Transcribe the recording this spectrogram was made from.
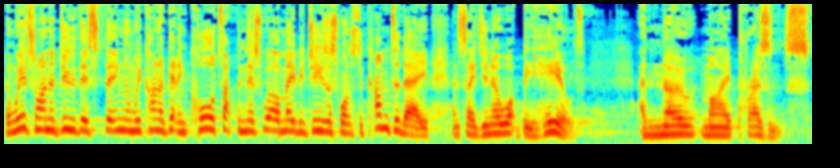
and we're trying to do this thing and we're kind of getting caught up in this world. Maybe Jesus wants to come today and say, Do you know what? Be healed and know my presence.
